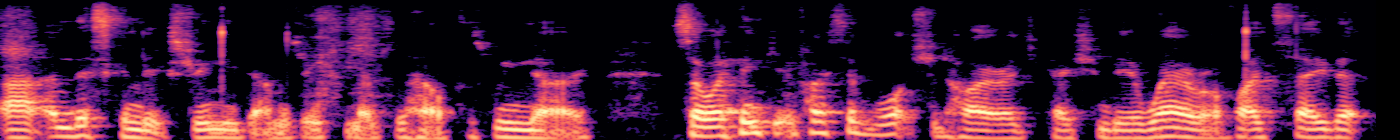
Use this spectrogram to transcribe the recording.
Uh, and this can be extremely damaging for mental health, as we know. So I think if I said what should higher education be aware of, I'd say that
